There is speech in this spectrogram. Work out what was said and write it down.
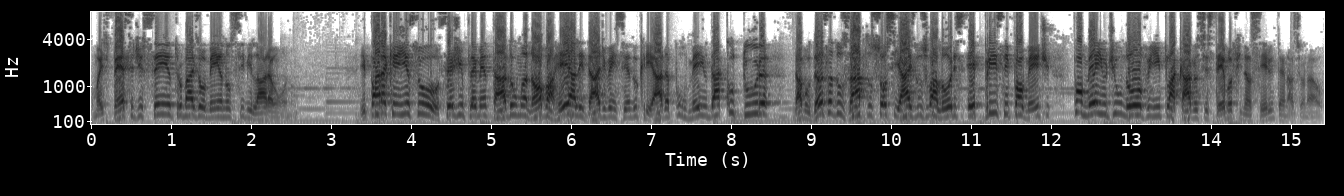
uma espécie de centro mais ou menos similar à ONU. E para que isso seja implementado, uma nova realidade vem sendo criada por meio da cultura, da mudança dos hábitos sociais, dos valores e principalmente por meio de um novo e implacável sistema financeiro internacional.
